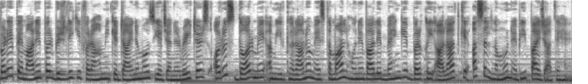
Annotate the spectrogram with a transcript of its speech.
بڑے پیمانے پر بجلی کی فراہمی کے ڈائنموز یا جنریٹرز اور اس دور میں امیر گھرانوں میں استعمال ہونے والے مہنگے برقی آلات کے اصل نمونے بھی پائے جاتے ہیں۔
